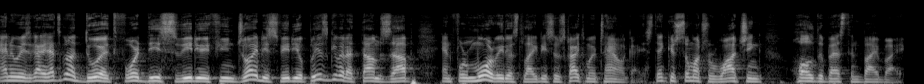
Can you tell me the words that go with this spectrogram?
Anyways guys, that's gonna do it for this video. If you enjoyed this video, please give it a thumbs up. And for more videos like this, subscribe to my channel guys. Thank you so much for watching. All the best and bye bye.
